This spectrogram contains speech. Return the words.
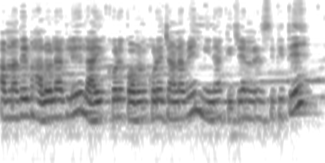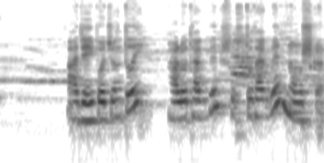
আপনাদের ভালো লাগলে লাইক করে কমেন্ট করে জানাবেন মিনা কিচেন রেসিপিতে আজ এই পর্যন্তই। ভালো থাকবেন, সুস্থ থাকবেন। নমস্কার।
